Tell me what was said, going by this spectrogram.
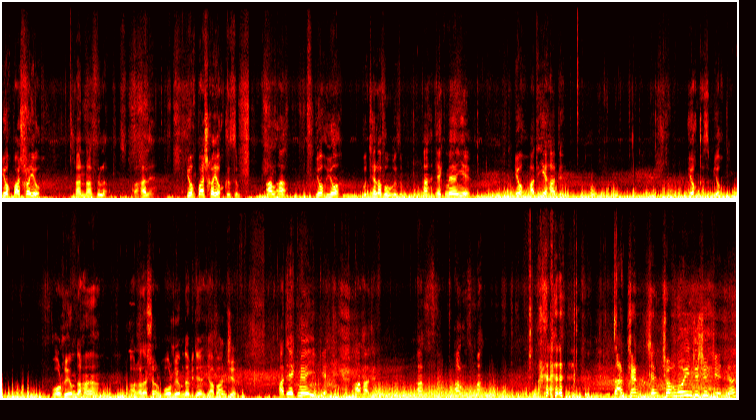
Yok başka yok. Lan nasıl? Bak hele. Yok başka yok kızım. Al al. Yok yok. Bu telefon kızım. Ha ekmeği ye. Yok hadi ye hadi. Yok kızım yok. Korkuyorum da ha. Arkadaşlar korkuyorum da bir de yabancı. Hadi ekmeği ye. Gel. Al hadi. Al. Al kızım al. Lan sen, sen çok mu oyuncusun sen lan?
